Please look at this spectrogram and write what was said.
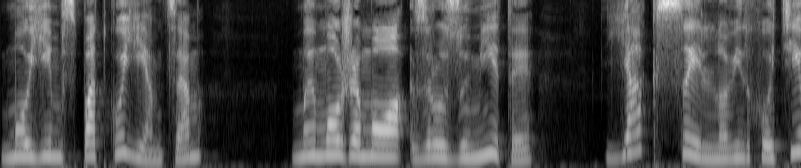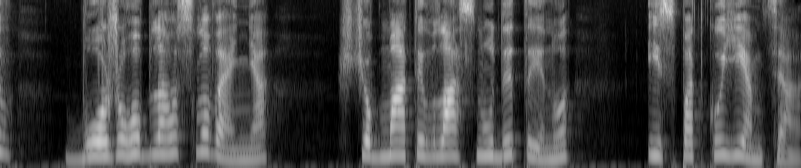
моїм спадкоємцем, ми можемо зрозуміти, як сильно він хотів Божого благословення, щоб мати власну дитину і спадкоємця.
